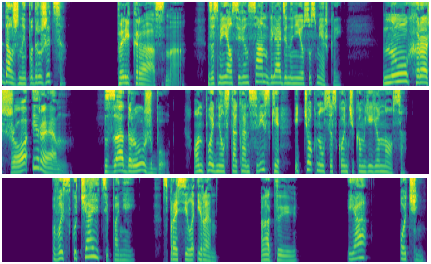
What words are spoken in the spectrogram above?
должны подружиться». «Прекрасно», — засмеялся Винсан, глядя на нее с усмешкой. «Ну, хорошо, Ирен. За дружбу!» Он поднял стакан с виски и чокнулся с кончиком ее носа. «Вы скучаете по ней?» — спросила Ирен. «А ты?» «Я очень».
